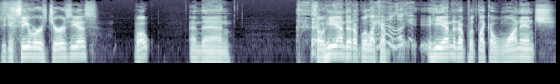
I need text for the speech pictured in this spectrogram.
You can see where his jersey is. Whoa, and then, so he ended up with like Yeah, a at- he ended up with like a one inch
